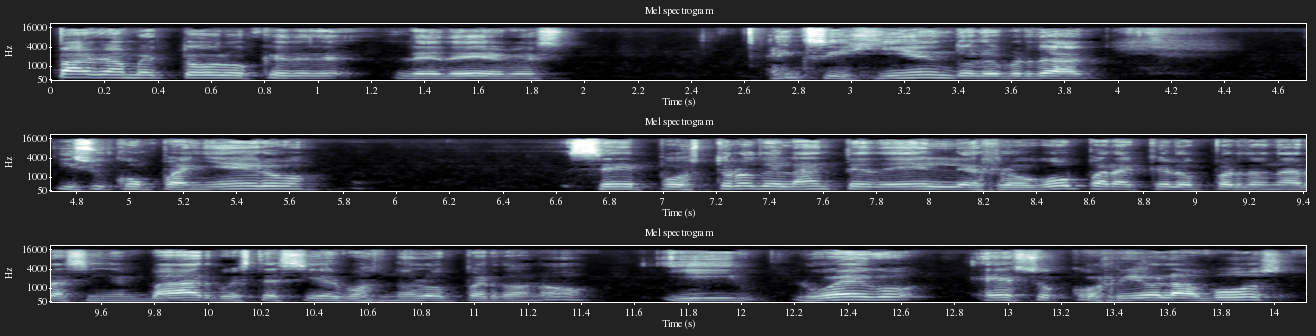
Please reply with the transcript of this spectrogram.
págame todo lo que le debes, exigiéndole, ¿verdad? Y su compañero se postró delante de él, le rogó para que lo perdonara, sin embargo, este siervo no lo perdonó. Y luego eso corrió la voz,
